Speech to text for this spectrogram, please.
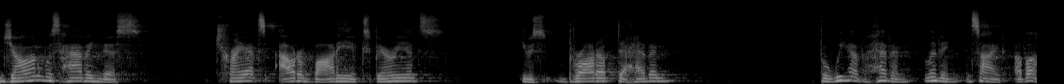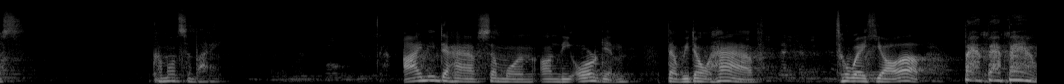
John was having this trance out of body experience. He was brought up to heaven. But we have heaven living inside of us. Come on, somebody. I need to have someone on the organ that we don't have to wake y'all up. Bam, bam, bam.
